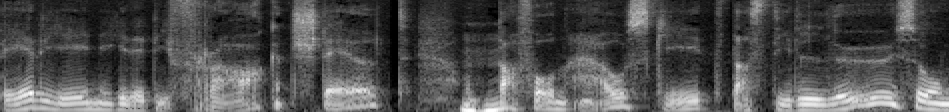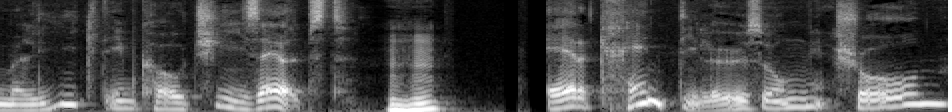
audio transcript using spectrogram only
derjenige, der die Fragen stellt und mhm. davon ausgeht, dass die Lösung liegt im Coachee selbst. Mhm. Er kennt die Lösung schon,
